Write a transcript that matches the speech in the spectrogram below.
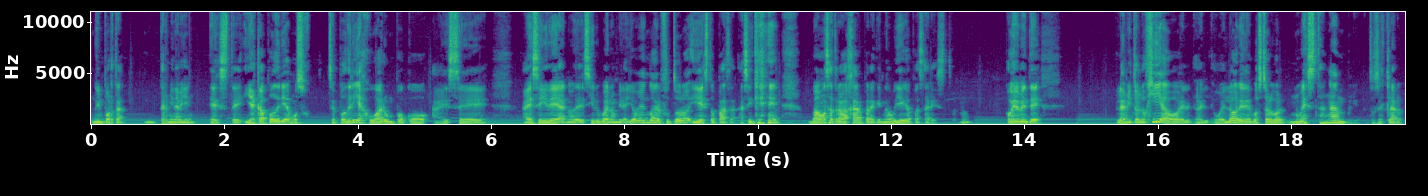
no importa, termina bien. Este, y acá podríamos, se podría jugar un poco a ese, a esa idea, ¿no? De decir, bueno, mira, yo vengo del futuro y esto pasa, así que vamos a trabajar para que no llegue a pasar esto, ¿no? Obviamente, la mitología o el, lore de Buster Gold no es tan amplio. Entonces, claro,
